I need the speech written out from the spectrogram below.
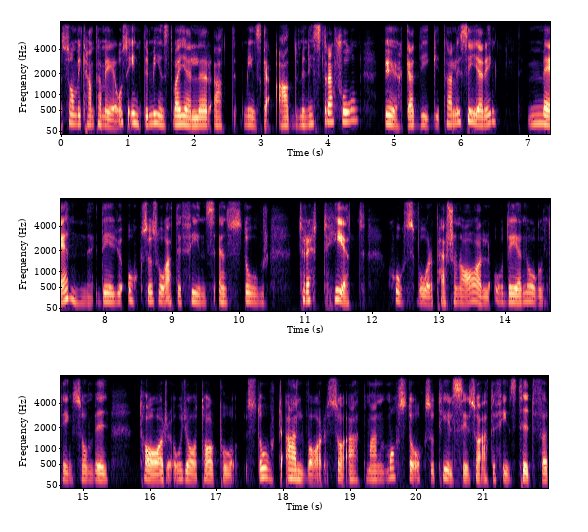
som vi kan ta med oss, inte minst vad gäller att minska administration, öka digitalisering. Men det är ju också så att det finns en stor trötthet hos vår personal och det är någonting som vi tar och jag tar på stort allvar så att man måste också tillse så att det finns tid för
